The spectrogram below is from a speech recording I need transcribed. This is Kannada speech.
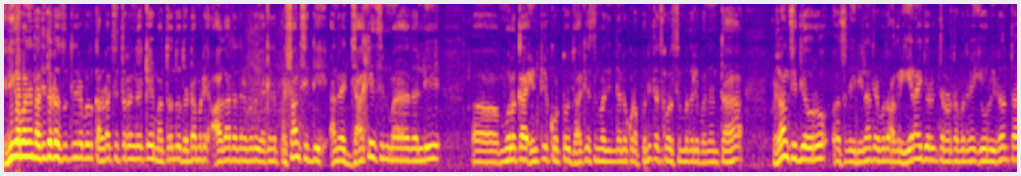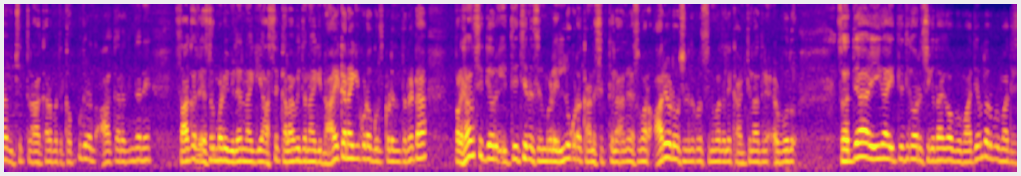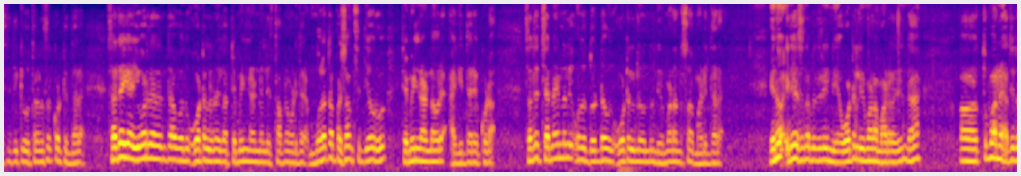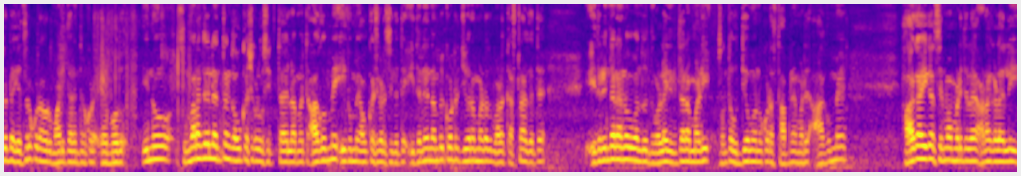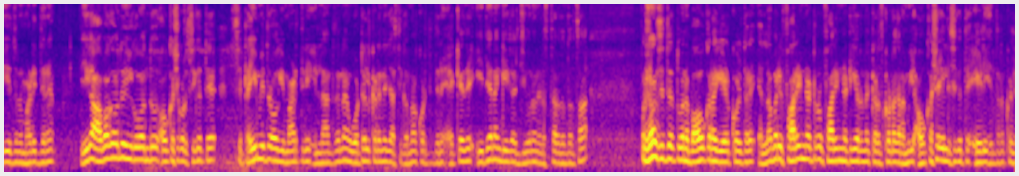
ಇದೀಗ ಬಂದಂಥ ಅತಿ ದೊಡ್ಡ ಸುದ್ದಿ ಇರ್ಬೋದು ಕನ್ನಡ ಚಿತ್ರರಂಗಕ್ಕೆ ಮತ್ತೊಂದು ದೊಡ್ಡ ಮಟ್ಟಿಗೆ ಆಘಾತ ಅಂತ ಇರ್ಬೋದು. ಯಾಕೆಂದರೆ ಪ್ರಶಾಂತ್ ಸಿದ್ದಿ ಅಂದರೆ ಜಾಕಿ ಸಿನಿಮಾದಲ್ಲಿ ಮೂಲಕ ಎಂಟ್ರಿ ಕೊಟ್ಟು ಜಾಕಿ ಸಿನಿಮಾದಿಂದನೂ ಕೂಡ ಪುನೀತ್ ರಾಜ್ಕುಮಾರ್ ಸಿನಿಮಾದಲ್ಲಿ ಬಂದಂತಹ ಪ್ರಶಾಂತ್ ಸಿದ್ದಿ ಅವರು ಸದ್ಯ ಇಲ್ಲ ಅಂತ ಹೇಳ್ಬೋದು. ಆದರೆ ಏನಾಯ್ತು ಅಂತ ನೋಡ್ತಾ ಬಂದರೆ ಇವರು ಇರೋಂಥ ವಿಚಿತ್ರ ಆಕಾರ ಮತ್ತು ಕಪ್ಪುಗಿರೋಂಥ ಆಕಾರದಿಂದನೇ ಸಾಕಷ್ಟು ಹೆಸರು ಮಾಡಿ ವಿಲನ್ ಆಗಿ, ಆಸೆ ಕಲಾವಿದನಾಗಿ, ನಾಯಕನಾಗಿ ಕೂಡ ಗುರುಸ್ಕೊಂಡಿದ್ದಂಥ ನಟ ಪ್ರಶಾಂತ್ ಸಿದ್ದಿ ಅವರು ಇತ್ತೀಚಿನ ಸಿನಿಮಾಗಳು ಎಲ್ಲೂ ಕೂಡ ಕಾಣಿಸುತ್ತಿಲ್ಲ ಅಂದರೆ ಸುಮಾರು ಆರು ಏಳು ವರ್ಷದಿಂದ ಕೂಡ ಸಿನಿಮಾದಲ್ಲಿ ಕಾಣ್ತಿಲ್ಲ ಅಂತಲೇ ಹೇಳ್ಬೋದು. ಸದ್ಯ ಈಗ ಇತ್ತೀಚೆಗೆ ಅವರು ಸಿಗದಾಗ ಒಬ್ಬ ಮಾಧ್ಯಮದವರೊಬ್ಬರು ಮಾತಾಡಿಸಿದ್ದಕ್ಕೆ ಉತ್ತರವನ್ನು ಸಹ ಕೊಟ್ಟಿದ್ದಾರೆ ಸದ್ಯ ಈಗ ಇವರದಾದಂಥ ಒಂದು ಹೋಟೆಲನ್ನು ಈಗ ತಮಿಳುನಾಡಿನಲ್ಲಿ ಸ್ಥಾಪನೆ ಮಾಡಿದ್ದಾರೆ. ಮೂಲತಃ ಪ್ರಶಾಂತ್ ಸಿದ್ದಿ ಅವರು ತಮಿಳುನಾಡಿನವರೇ ಆಗಿದ್ದಾರೆ ಕೂಡ. ಸದ್ಯ ಚೆನ್ನೈನಲ್ಲಿ ಒಂದು ದೊಡ್ಡ ಒಂದು ಹೋಟೆಲ್ನ ಒಂದು ನಿರ್ಮಾಣವನ್ನು ಸಹ ಮಾಡಿದ್ದಾರೆ. ಏನೋ ಇದೇ ಸಂದರ್ಭದಲ್ಲಿ ಹೋಟೆಲ್ ನಿರ್ಮಾಣ ಮಾಡೋದ್ರಿಂದ ತುಂಬಾ ಅತಿ ದೊಡ್ಡ ಹೆಸರು ಕೂಡ ಅವರು ಮಾಡಿದ್ದಾರೆ ಅಂತ ಕೂಡ ಹೇಳ್ಬೋದು. ಇನ್ನು ಸಿನಿಮಾರಂಗದಲ್ಲಿ ಅಂತ ನನಗೆ ಅವಕಾಶಗಳು ಸಿಗ್ತಾ ಇಲ್ಲ. ಮತ್ತು ಆಗೊಮ್ಮೆ ಈಗೊಮ್ಮೆ ಅವಕಾಶಗಳು ಸಿಗುತ್ತೆ. ಇದನ್ನೇ ನಂಬಿಕೊಂಡ್ರೆ ಜೀವನ ಮಾಡೋದು ಭಾಳ ಕಷ್ಟ ಆಗುತ್ತೆ. ಇದರಿಂದ ನಾನು ಒಂದು ಒಳ್ಳೆಯ ನಿರ್ಧಾರ ಮಾಡಿ ಸ್ವಂತ ಉದ್ಯಮವನ್ನು ಕೂಡ ಸ್ಥಾಪನೆ ಮಾಡಿದೆ ಆಗೊಮ್ಮೆ ಆಗ ಈಗ ಸಿನಿಮಾ ಮಾಡಿದ್ದೆಲ್ಲ ಹಣಗಳಲ್ಲಿ ಇದನ್ನು ಮಾಡಿದ್ದೇನೆ. ಈಗ ಆವಾಗ ಒಂದು ಈಗ ಒಂದು ಅವಕಾಶಗಳು ಸಿಗುತ್ತೆ. ಟೈಮ್ ಇದ್ದರೆ ಹೋಗಿ ಮಾಡ್ತೀನಿ, ಇಲ್ಲ ಅಂತಂದರೆ ನಾನು ಹೋಟೆಲ್ ಕಡೆನೇ ಜಾಸ್ತಿ ಗಮನ ಕೊಡ್ತಿದ್ದೇನೆ. ಯಾಕೆಂದರೆ ಇದೇ ನನಗೆ ಈಗ ಜೀವನ ನಡೆಸ್ತಾ ಇರೋದಂತ ಸಹ ಪ್ರಶಾಂತ್ ಸಿದ್ಧತ್ವನ ಭಾವುಕರಾಗಿ ಹೇಳ್ಕೊಳ್ತಾರೆ. ಎಲ್ಲ ಬರೀ ಫಾರಿನ್ ನಟರು ಫಾರಿನ್ ನಟಿಯರನ್ನು ಕರೆಸ್ಕೊಂಡಾಗ ನಮಗೆ ಅವಕಾಶ ಎಲ್ಲಿ ಸಿಗುತ್ತೆ ಹೇಳಿ ಅಂತ ಅನ್ಕೊಳ್ಳಿ.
